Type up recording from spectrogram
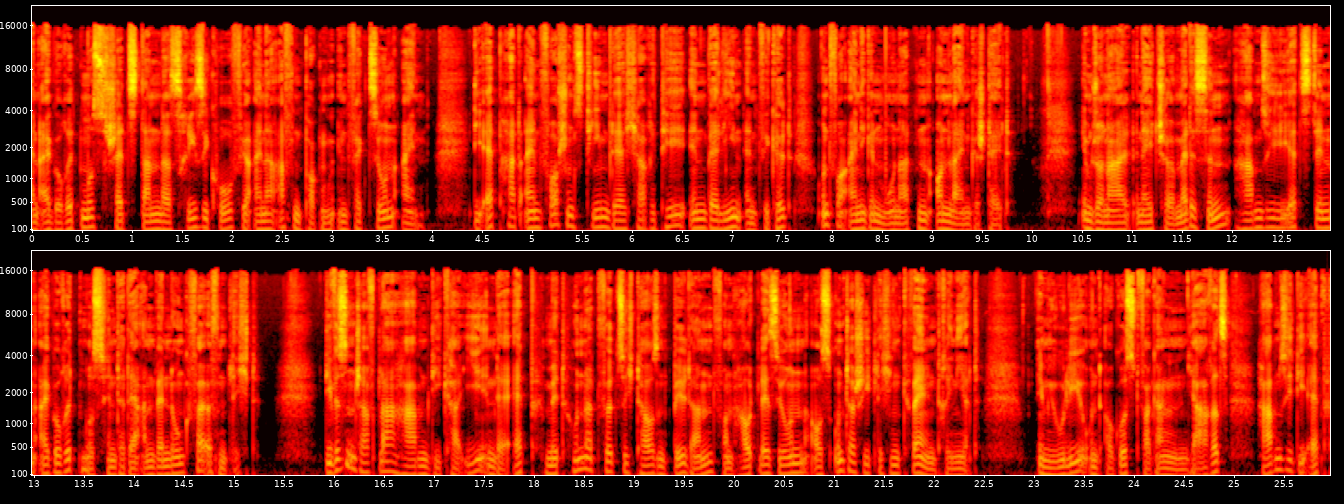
Ein Algorithmus schätzt dann das Risiko für eine Affenpockeninfektion ein. Die App hat ein Forschungsteam der Charité in Berlin entwickelt und vor einigen Monaten online gestellt. Im Journal Nature Medicine haben sie jetzt den Algorithmus hinter der Anwendung veröffentlicht. Die Wissenschaftler haben die KI in der App mit 140.000 Bildern von Hautläsionen aus unterschiedlichen Quellen trainiert. Im Juli und August vergangenen Jahres haben sie die App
